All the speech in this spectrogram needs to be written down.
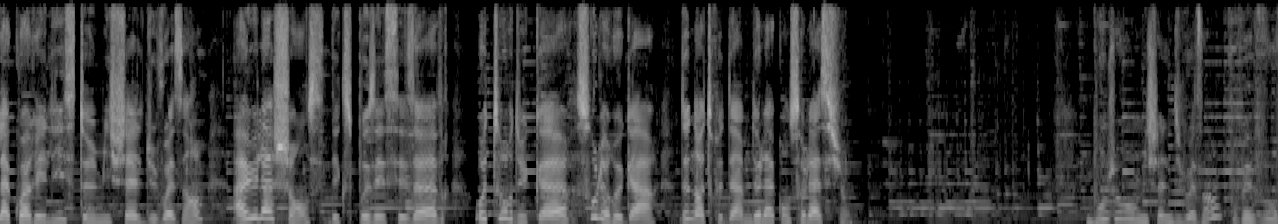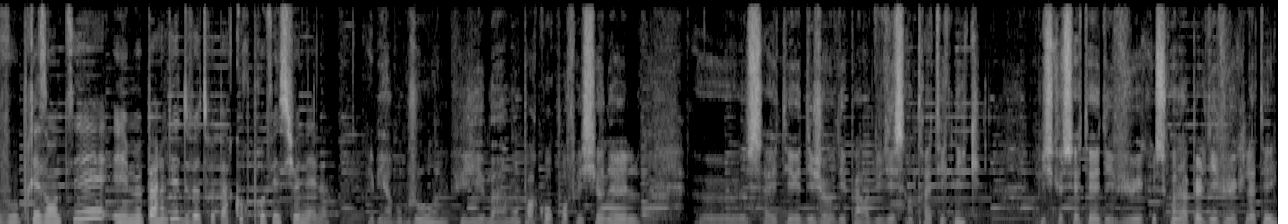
L'aquarelliste Michel Duvoisin a eu la chance d'exposer ses œuvres autour du chœur sous le regard de Notre-Dame de la Consolation. Bonjour Michel Duvoisin, pouvez-vous vous présenter et me parler de votre parcours professionnel? Eh bien bonjour, et puis bah, mon parcours professionnel, euh, ça a été déjà au départ du dessin très technique, puisque c'était des vues, ce qu'on appelle des vues éclatées,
